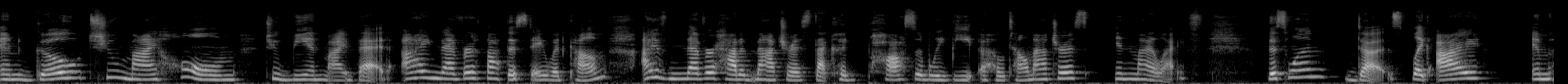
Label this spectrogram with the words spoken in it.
and go to my home to be in my bed. I never thought this day would come. I have never had a mattress that could possibly beat a hotel mattress in my life. This one does. Like, I am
